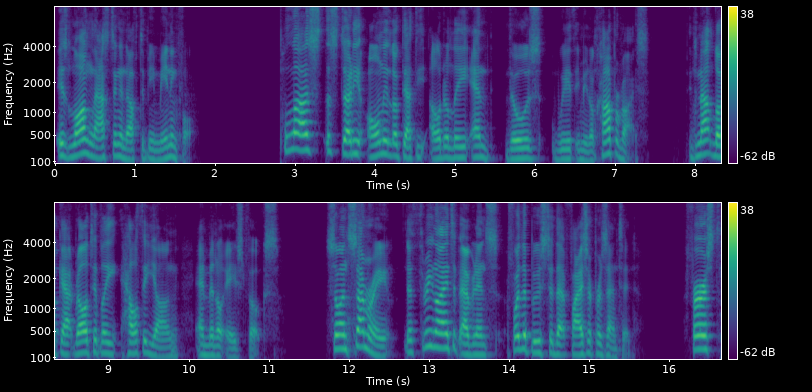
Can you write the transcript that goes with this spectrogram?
is long lasting enough to be meaningful. Plus, the study only looked at the elderly and those with immunocompromise. It did not look at relatively healthy young and middle aged folks. So, in summary, the three lines of evidence for the booster that Pfizer presented. First,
